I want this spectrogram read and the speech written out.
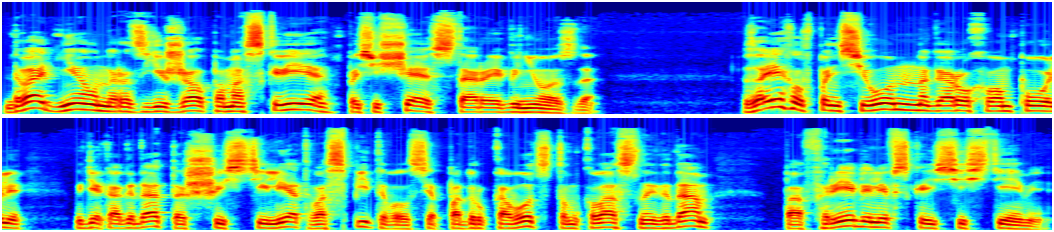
Два дня он разъезжал по Москве, посещая старые гнезда. Заехал в пансион на Гороховом поле, где когда-то с шести лет воспитывался под руководством классных дам по Фребелевской системе.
